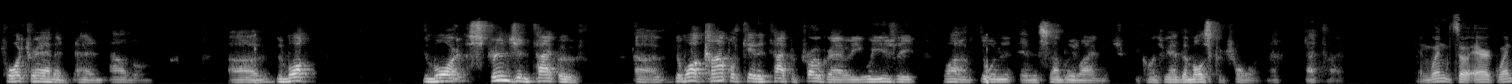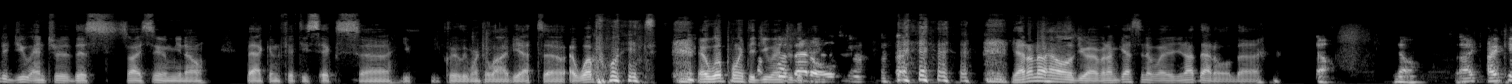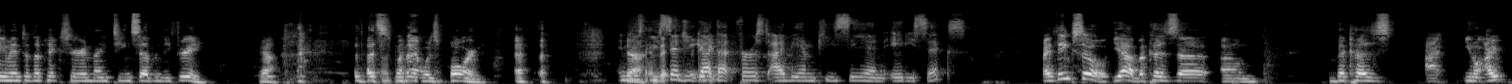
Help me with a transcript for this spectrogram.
Fortran and, and Algo. The more the more stringent type of the more complicated type of programming, we usually wound up doing it in assembly language because we had the most control at that, that time. And when, so Eric, when did you enter this? So I assume, you know, back in 56, uh, you, you clearly weren't alive yet. So at what point, at what point did you I'm enter not that the, old. yeah, I don't know how old you are, but I'm guessing it was, you're not that old. Uh, No, I, I came into the picture in 1973. Yeah, that's Okay. when I was born. And Yeah. you, you said you got that first IBM PC in '86. I think so. Yeah, because uh, um, because I you know I.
